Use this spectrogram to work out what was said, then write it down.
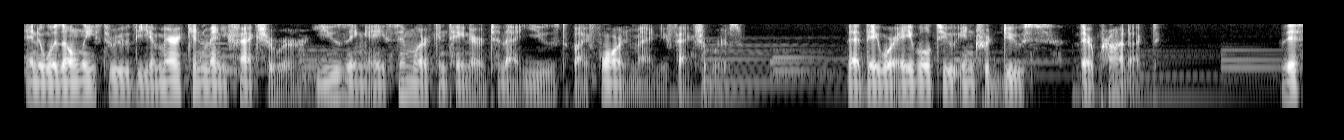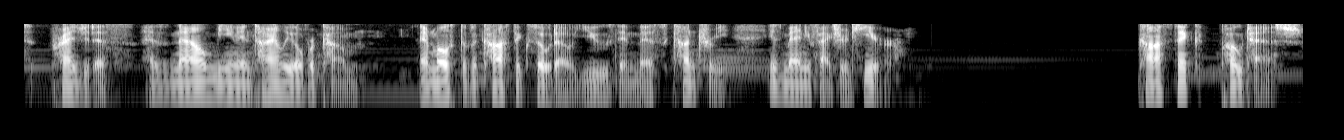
and it was only through the American manufacturer using a similar container to that used by foreign manufacturers that they were able to introduce their product. This prejudice has now been entirely overcome, and most of the caustic soda used in this country is manufactured here. Caustic potash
